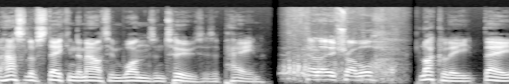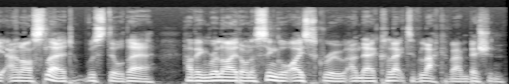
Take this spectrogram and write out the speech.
The hassle of staking them out in ones and twos is a pain. Hello, Trouble. Luckily, they and our sled was still there, having relied on a single ice screw and their collective lack of ambition.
